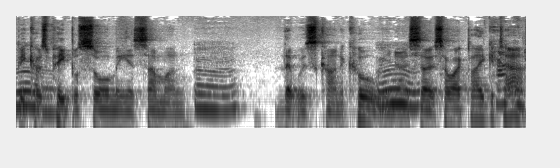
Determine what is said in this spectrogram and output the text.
because mm. people saw me as someone mm. that was kind of cool, you know. Mm. So so I played How guitar,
